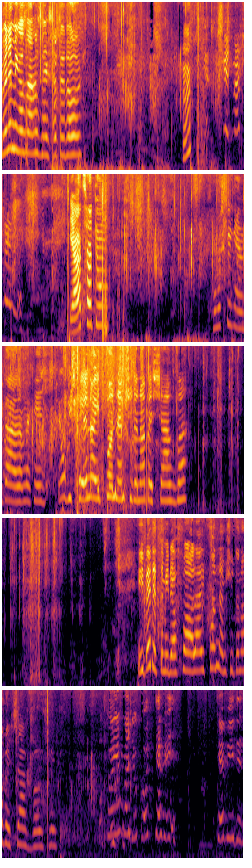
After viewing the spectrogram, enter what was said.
Ebben nem igazán az nézhető dolog. Hm? Játszhatunk. De Most ki kéne találnom neki egy jó kis helyen. Na, itt pont nem süt a nap egy sávba. Így betettem ide a fa alá, itt pont nem süt a nap egy sávba, úgyhogy... Akkor én vagyok ott, te, vé... te véded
